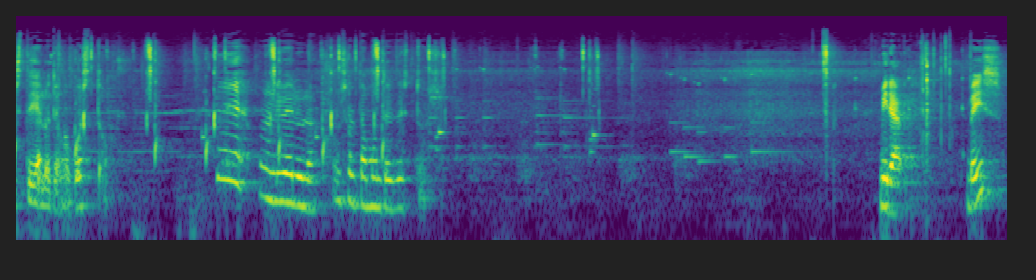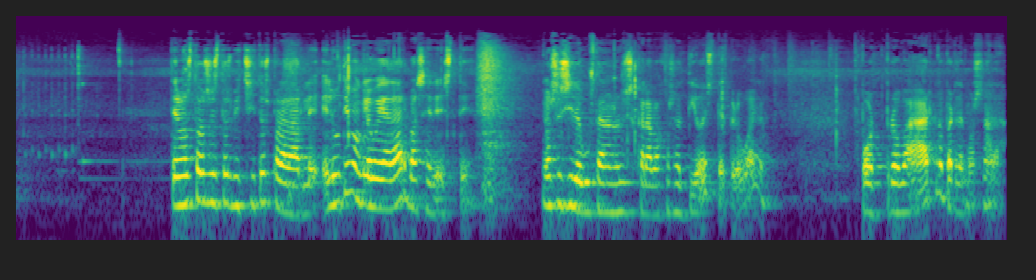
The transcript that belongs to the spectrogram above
Este ya lo tengo puesto. Eh, una libélula. Un saltamontes de estos. Mirad. ¿Veis? Tenemos todos estos bichitos para darle. El último que le voy a dar va a ser este. No sé si le gustarán los escarabajos al tío este, pero bueno. Por probar no perdemos nada.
